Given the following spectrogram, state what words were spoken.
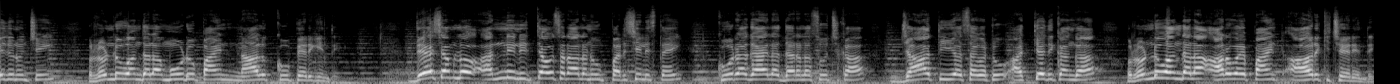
ఐదు నుంచి రెండు వందల మూడు పాయింట్ నాలుగుకు పెరిగింది. దేశంలో అన్ని నిత్యావసరాలను పరిశీలిస్తే కూరగాయల ధరల సూచిక జాతీయ సగటు అత్యధికంగా రెండు వందల అరవై పాయింట్ ఆరుకి చేరింది.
